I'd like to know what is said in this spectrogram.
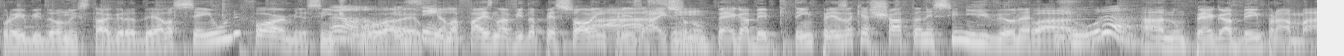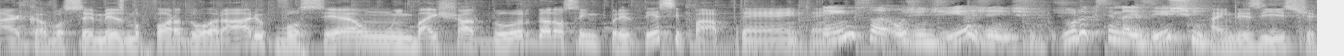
proibidão no Instagram dela sem o uniforme. Assim, Não, tipo, não, ah, o que ela faz na vida pessoal é Ah, empresa. Ah, sim. isso não pega bem, porque tem empresa que é chata nesse nível, né? Claro. Jura? Ah, não pega bem pra marca. Você mesmo fora do horário, você é um embaixador da nossa empresa. Tem esse papo. Tem, tem. Tem isso hoje em dia, gente? Jura que isso ainda existe? Ainda existe,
